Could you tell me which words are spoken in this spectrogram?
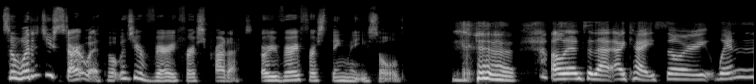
So, what did you start with? What was your very first product or your very first thing that you sold? I'll answer that. Okay. So, when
